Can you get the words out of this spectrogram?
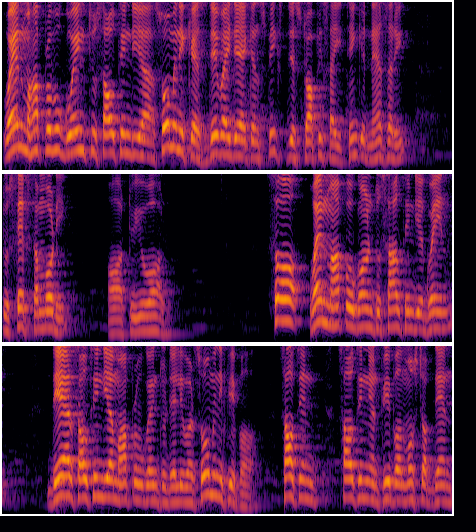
When Mahaprabhu going to South India, so many cases, day by day I can speak these topics, I think it necessary to save somebody or to you all. So, when Mahaprabhu gone to South India, going, there South India, Mahaprabhu going to deliver so many people. South, in, South Indian people, most of them,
